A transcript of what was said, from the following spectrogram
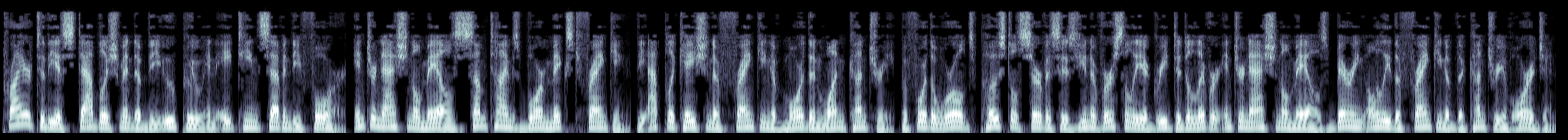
Prior to the establishment of the UPU in 1874, international mails sometimes bore mixed franking the application of franking of more than one country before the world's postal services universally agreed to deliver international mails bearing only the franking of the country of origin.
